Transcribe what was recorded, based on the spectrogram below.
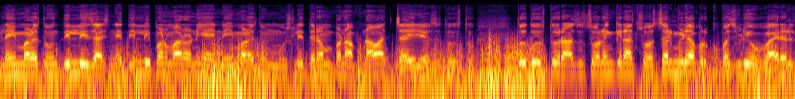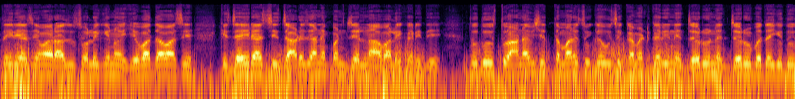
નહીં મળે તો હું દિલ્હી જઈશ ને દિલ્હી પણ મારો ન્યાય નહીં મળે તો હું મુસ્લિમ ધર્મ પણ અપનાવવા જઈ રહ્યો છું. દોસ્તો, તો દોસ્તો, રાજુ સોલંકીના સોશિયલ મીડિયા પર ખૂબ જ વીડિયો વાયરલ થઈ રહ્યા છે. એમાં રાજુ સોલંકીનો એવા દાવા છે કે જયરાજસિંહ જાડેજાને પણ જેલના હવાલે કરી દે. તો દોસ્તો, આના વિશે તમારે શું કહેવું છે? કમેન્ટ કરીને જરૂર ને જરૂર બતાવી દો.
